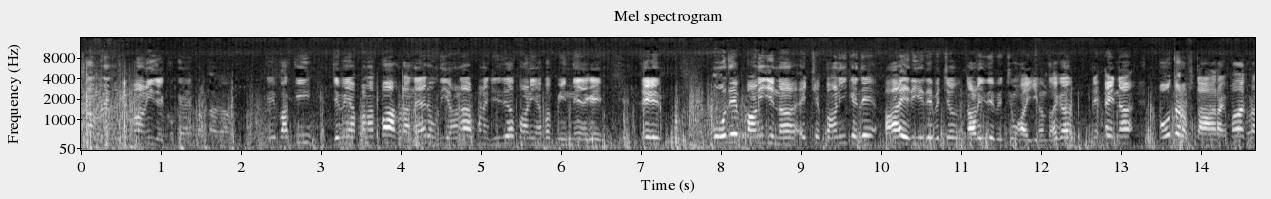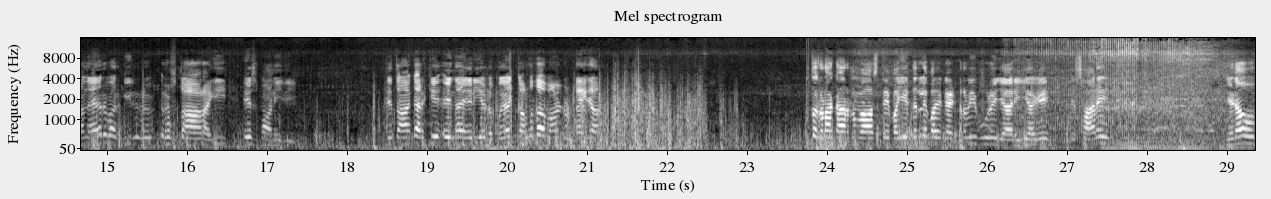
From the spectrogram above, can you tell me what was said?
ਸਾਹਮਣੇ ਤੁਸੀਂ ਪਾਣੀ ਦੇਖੋ ਕਿਵੇਂ ਪੜਦਾਗਾ ਤੇ ਬਾਕੀ ਜਿਵੇਂ ਆਪਣਾ ਭਾਖੜਾ ਨਹਿਰ ਆਉਂਦੀ ਹੈ ਹਨਾ, ਆਪਣੇ ਜਿਹਦੇ ਦਾ ਪਾਣੀ ਆਪਾਂ ਪੀਂਦੇ ਹੈਗੇ। ਤੇ ਉਹਦੇ ਪਾਣੀ ਜਿੰਨਾ ਇੱਥੇ ਪਾਣੀ ਕਹਿੰਦੇ ਆ ਏਰੀਏ ਦੇ ਵਿੱਚ, ਨਾਲੀ ਦੇ ਵਿੱਚੋਂ ਆਈ ਜਾਂਦਾ ਹੈਗਾ ਤੇ ਇੰਨਾ ਬਹੁਤ ਰਫਤਾਰ ਹੈ ਖੜਾ ਨਹਿਰ ਵਰਗੀ ਰ- ਰਫਤਾਰ ਹੈਗੀ ਇਸ ਪਾਣੀ ਦੀ। ਤੇ ਤਾਂ ਕਰਕੇ ਇੰਨਾ ਏਰੀਆ ਡੁੱਬ ਗਿਆ ਕੱਲ ਦਾ ਬੰਨ ਟੁੱਟੇਗਾ ਤਗੜਾ ਕਰਨ ਵਾਸਤੇ ਬਾਈ ਇਧਰਲੇ ਪਾਸੇ ਟਰੈਕਟਰ ਵੀ ਪੂਰੇ ਜਾਰੀ ਆਗੇ ਤੇ ਸਾਰੇ ਜਿਹੜਾ ਉਹ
